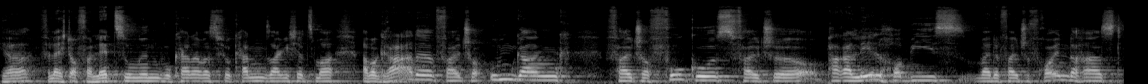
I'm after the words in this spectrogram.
ja, vielleicht auch Verletzungen, wo keiner was für kann, sage ich jetzt mal. Aber gerade falscher Umgang, falscher Fokus, falsche Parallelhobbys, weil du falsche Freunde hast,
